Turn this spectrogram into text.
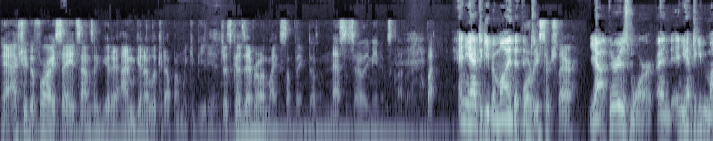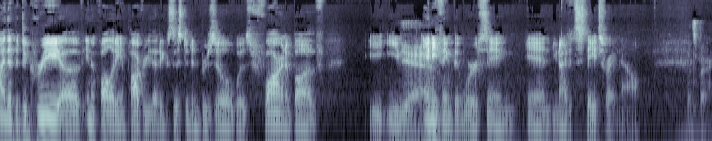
Yeah, actually, before I say it sounds like a good, I'm gonna look it up on Wikipedia. Just because everyone likes something doesn't necessarily mean it was clever. But and you have to keep in mind that more de- research there. Yeah, there is more, and and you have to keep in mind that the degree of inequality and poverty that existed in Brazil was far and above e- e- yeah. anything that we're seeing in the United States right now. That's fair.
